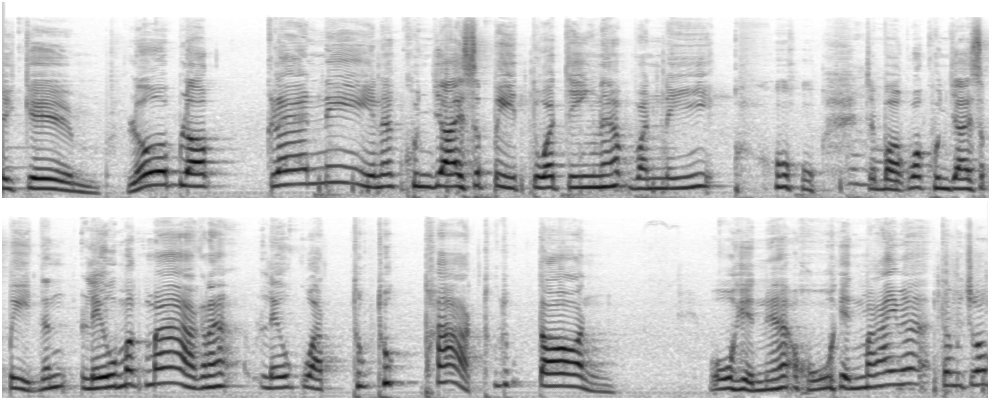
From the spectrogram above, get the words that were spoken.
ในเกมโลบล็อกแกรนนี่นะคุณยายสปีดตัวจริงนะครับ วันนี้โอ้โหจะบอกว่าคุณยายสปีดนั้นเร็วมากๆนะ เร็วกว่าทุกๆ ภาคทุกๆตอน โอ้เห็นไหมฮะโอ้โหเห็นไม้ไหมฮะท่านผู้ชม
